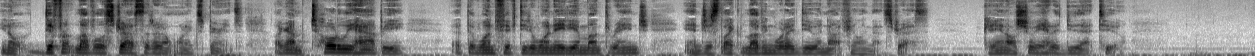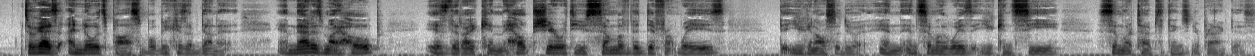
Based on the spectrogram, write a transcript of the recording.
you know, different level of stress that I don't want to experience. Like I'm totally happy at the 150 to 180 a month range and just like loving what I do and not feeling that stress. Okay, and I'll show you how to do that too. So guys, I know it's possible because I've done it. And that is my hope is that I can help share with you some of the different ways that you can also do it and, and some of the ways that you can see similar types of things in your practice.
